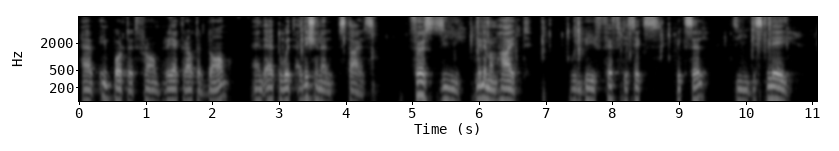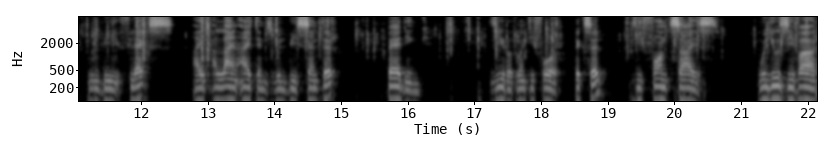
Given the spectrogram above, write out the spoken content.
have imported from react router DOM and add to it additional styles. First the minimum height will be 56 pixel. The display will be flex align items will be center padding 024 pixel. The font size will use the var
